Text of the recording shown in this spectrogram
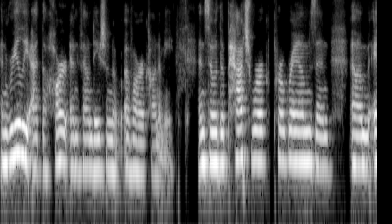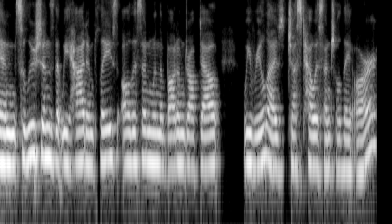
and really at the heart and foundation of, of our economy. And so the patchwork programs and um, and solutions that we had in place all of a sudden when the bottom dropped out we realized just how essential they are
